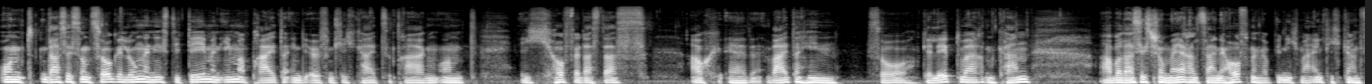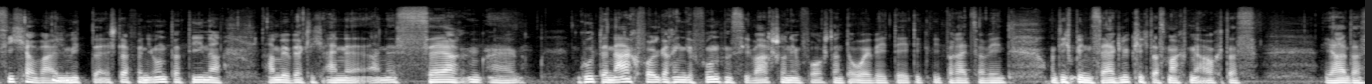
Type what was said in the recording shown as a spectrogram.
Und dass es uns so gelungen ist, die Themen immer breiter in die Öffentlichkeit zu tragen. Und ich hoffe, dass das auch äh, weiterhin so gelebt werden kann. Aber das ist schon mehr als eine Hoffnung, da bin ich mir eigentlich ganz sicher, weil mhm. mit äh, Stefanie Untertina haben wir wirklich eine, eine sehr äh, gute Nachfolgerin gefunden. Sie war schon im Vorstand der OEW tätig, wie bereits erwähnt. Und ich bin sehr glücklich, das macht mir auch das, ja, das,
